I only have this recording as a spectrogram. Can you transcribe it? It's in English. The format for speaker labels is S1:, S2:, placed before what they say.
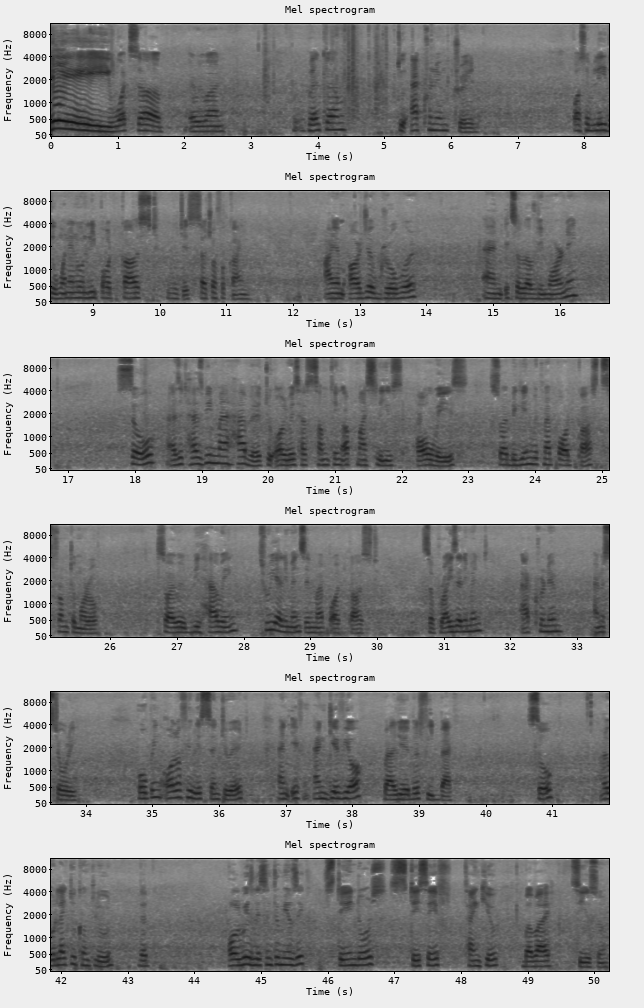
S1: Hey, what's up, everyone? Welcome to Acronym Trade, possibly the one and only podcast which is such of a kind. I am Arjav Grover, and it's a lovely morning. So, as it has been my habit to always have something up my sleeves, always, so I begin with my podcasts from tomorrow. So, I will be having three elements in my podcast surprise element, acronym, and a story. Hoping all of you listen to it and if and give your valuable feedback. So, I would like to conclude that always listen to music, stay indoors, stay safe. Thank you. Bye bye. See you soon.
